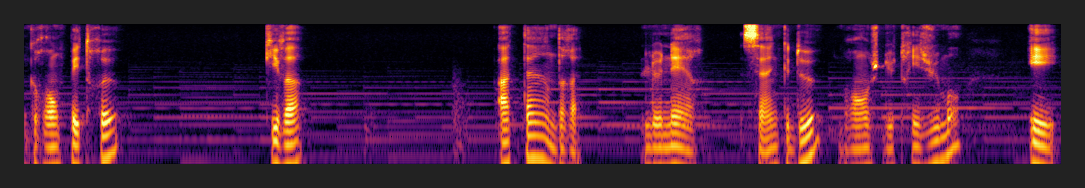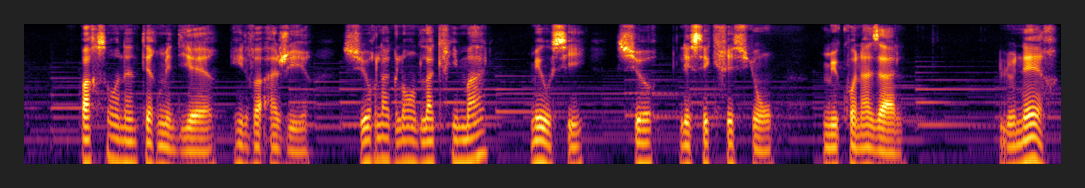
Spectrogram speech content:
grand pétreux qui va atteindre le nerf 5-2, branche du trijumeau, et par son intermédiaire, il va agir sur la glande lacrymale, mais aussi sur les sécrétions muconasales. Le nerf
